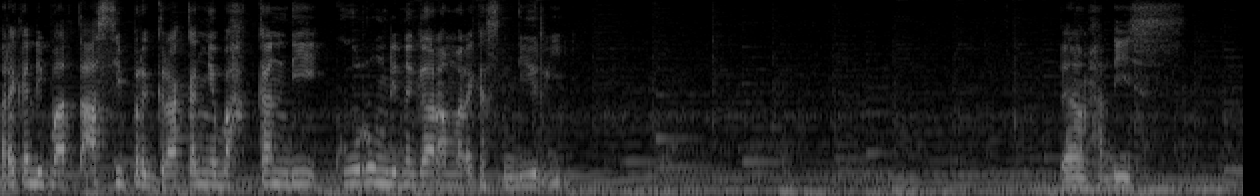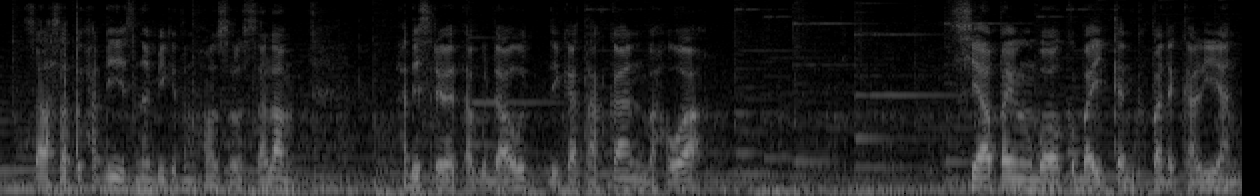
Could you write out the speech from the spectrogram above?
Mereka dibatasi pergerakannya bahkan dikurung di negara mereka sendiri. Dalam hadis salah satu hadis Nabi kita Muhammad SAW hadis riwayat Abu Daud dikatakan bahwa siapa yang membawa kebaikan kepada kalian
